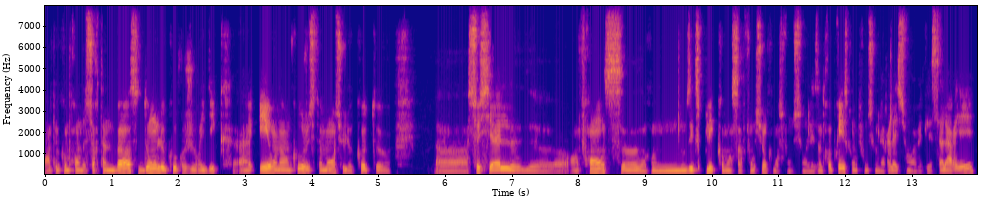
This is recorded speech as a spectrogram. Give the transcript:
un peu comprendre certaines bases, dont le cours juridique, et on a un cours justement sur le code social en France. donc on nous explique comment ça fonctionne, comment fonctionnent les entreprises, comment fonctionnent les relations avec les salariés.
